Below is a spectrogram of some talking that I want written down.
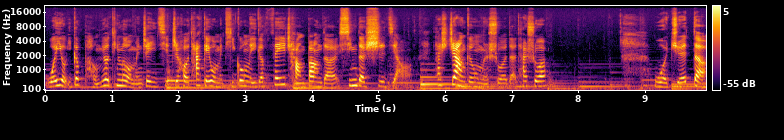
我有一个朋友听了我们这一期之后，他给我们提供了一个非常棒的新的视角。他是这样跟我们说的：“他说，我觉得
